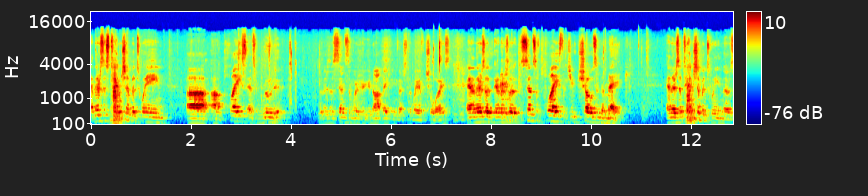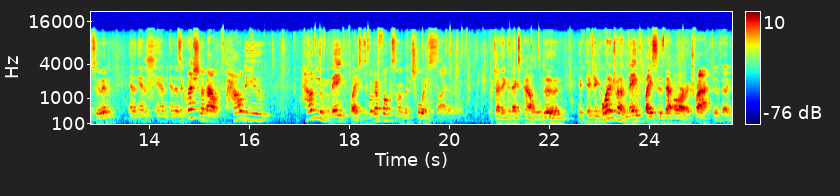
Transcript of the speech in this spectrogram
And there's this tension between uh, a place that's rooted, so there's a sense in which you're not making much in the way of choice, and there's a, and there's a sense of place that you've chosen to make. And there's a tension between those two, and, and, and, and, and there's a question about how do you, how do you make places? We're gonna focus on the choice side of it, which I think the next panel will do, and if, if you're going to try to make places that are attractive, that,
